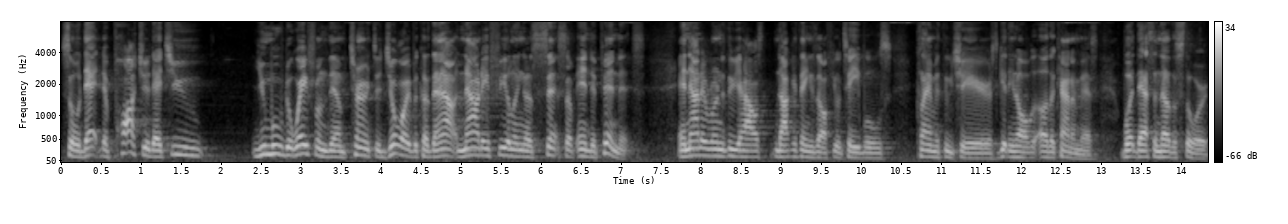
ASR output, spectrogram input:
So that departure that you you moved away from them turned to joy because now, now they're feeling a sense of independence. And now they're running through your house, knocking things off your tables, climbing through chairs, getting all the other kind of mess. But that's another story.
